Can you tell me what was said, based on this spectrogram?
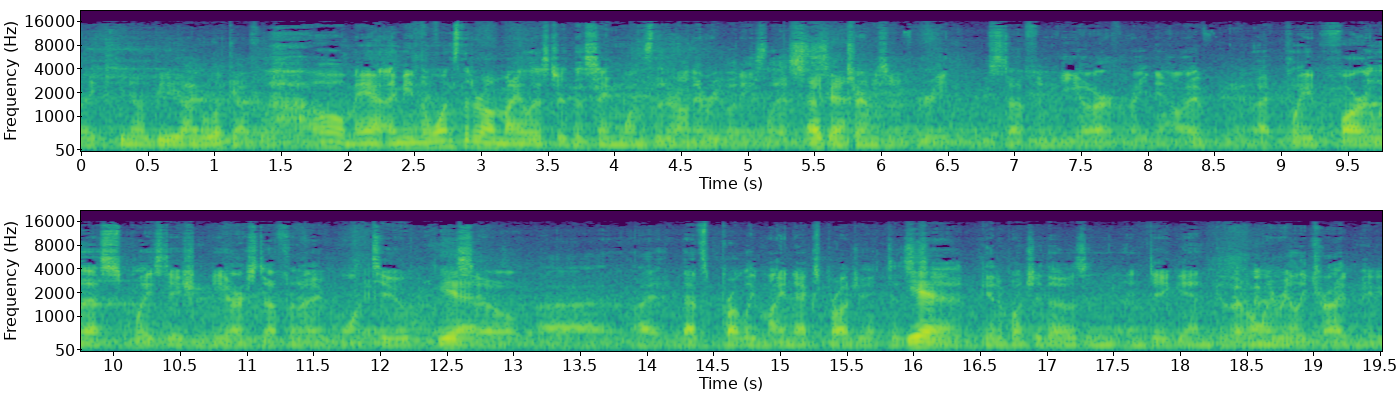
like you know be on the lookout for? Oh man, I mean the ones that are on my list are the same ones that are on everybody's list Okay. in terms of great stuff in VR right now. I've I've played far less PlayStation VR stuff than I want to. Yeah. So uh, I, that's probably my next project is Yeah. to get a bunch of those and, and dig in because I've only really tried maybe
